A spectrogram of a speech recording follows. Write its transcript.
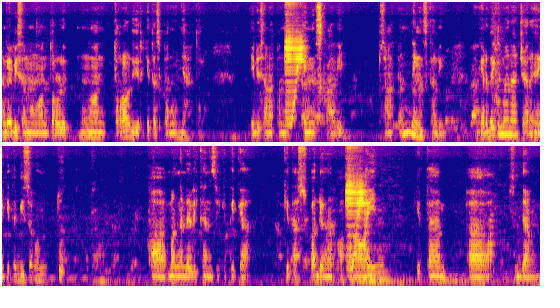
nggak bisa mengontrol mengontrol diri kita sepenuhnya gitu jadi sangat penting sekali sangat penting sekali agar bagaimana caranya kita bisa untuk uh, mengendalikan sih ketika kita suka dengan orang lain kita uh, sedang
